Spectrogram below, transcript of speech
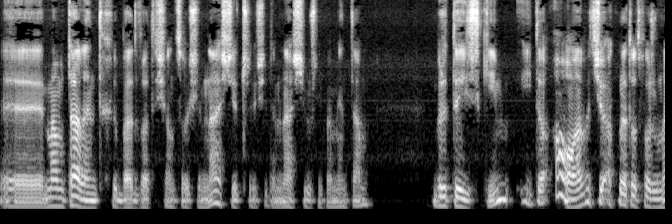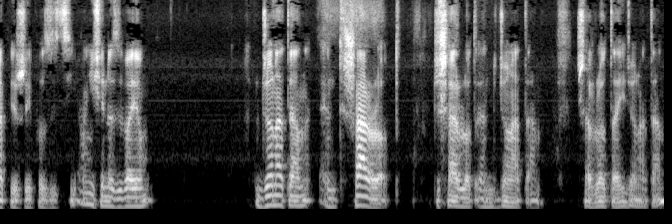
e, Mam Talent chyba 2018 czy 17, już nie pamiętam, brytyjskim. I to, o, nawet się akurat otworzył na pierwszej pozycji. Oni się nazywają Jonathan and Charlotte, czy Charlotte and Jonathan. Charlotta i Jonathan.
